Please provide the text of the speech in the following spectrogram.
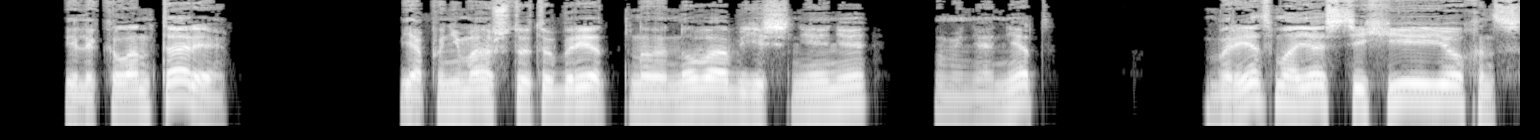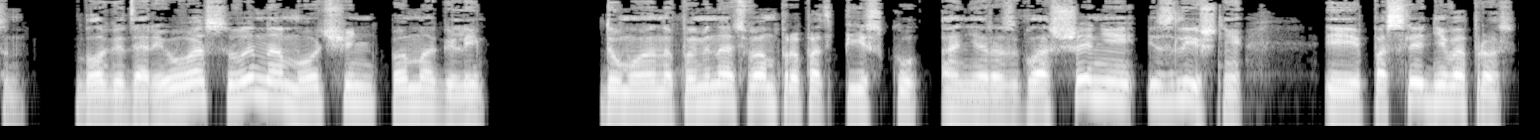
— Или Калантария? Я понимаю, что это бред, но нового объяснения у меня нет. Бред — моя стихия, Йоханссон. Благодарю вас, вы нам очень помогли. Думаю, напоминать вам про подписку о неразглашении излишне. И последний вопрос.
